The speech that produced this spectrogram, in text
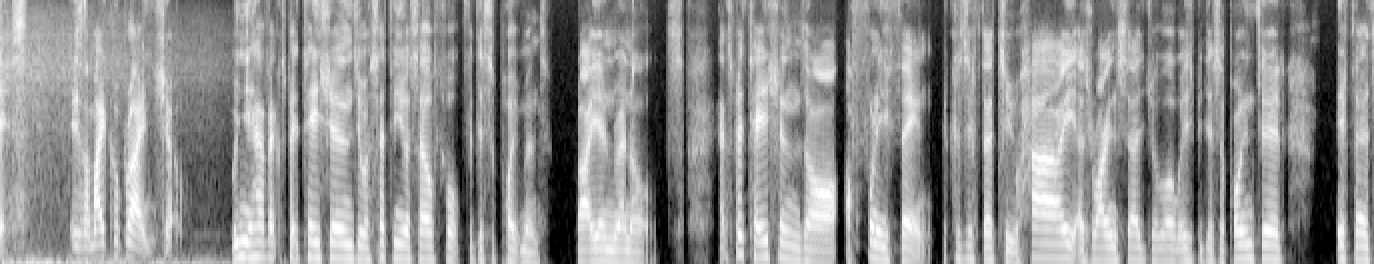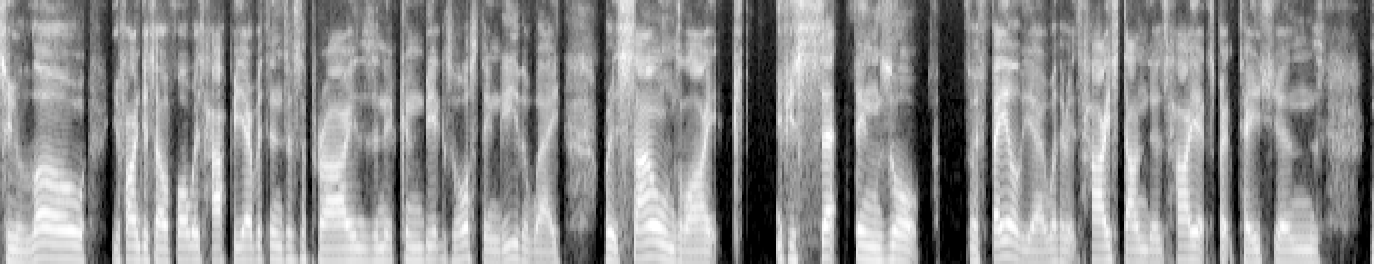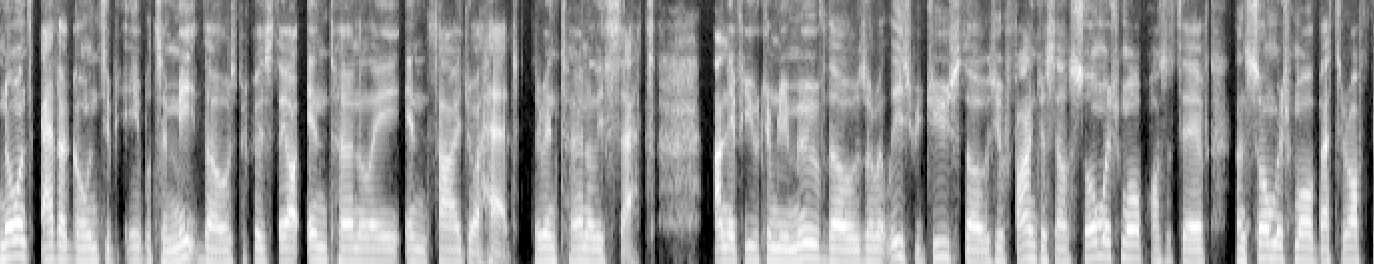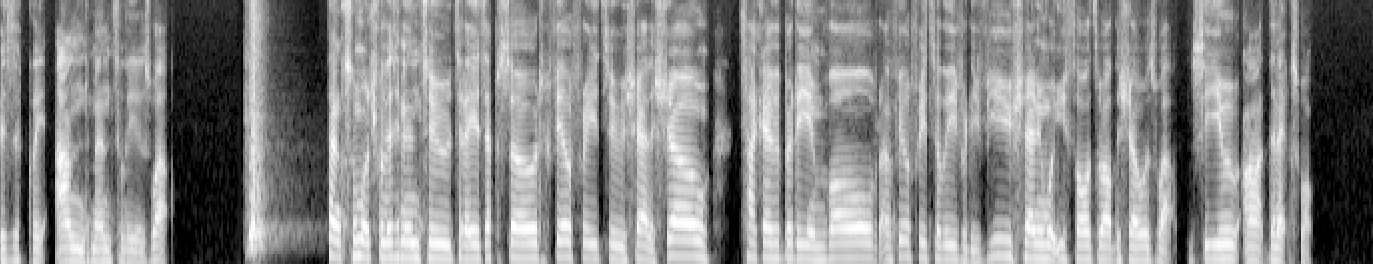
This is the Michael Brian Show. When you have expectations, you are setting yourself up for disappointment. Ryan Reynolds. Expectations are a funny thing because if they're too high, as Ryan said, you'll always be disappointed. If they're too low, you find yourself always happy, everything's a surprise, and it can be exhausting either way. But it sounds like if you set things up for failure, whether it's high standards, high expectations, no one's ever going to be able to meet those because they are internally inside your head. They're internally set. And if you can remove those or at least reduce those, you'll find yourself so much more positive and so much more better off physically and mentally as well. Thanks so much for listening to today's episode. Feel free to share the show, tag everybody involved, and feel free to leave a review sharing what you thought about the show as well. See you at the next one.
